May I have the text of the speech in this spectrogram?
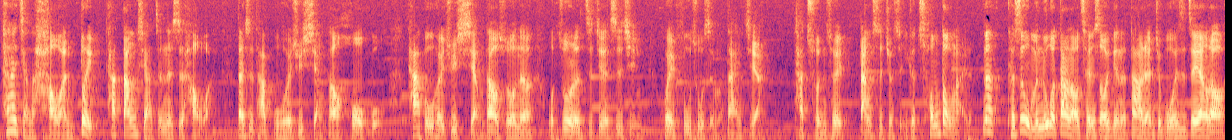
他在讲的好玩，对他当下真的是好玩，但是他不会去想到后果，他不会去想到说呢，我做了这件事情会付出什么代价。他纯粹当时就是一个冲动来的。那可是我们如果大脑成熟一点的大人就不会是这样喽。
